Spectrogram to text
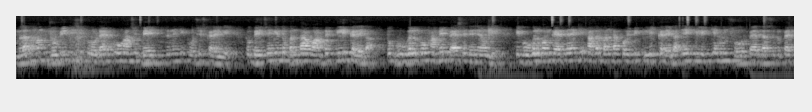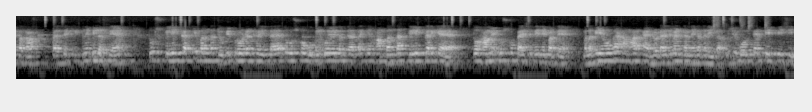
मतलब हम जो भी किसी प्रोडक्ट को वहाँ से बेचने की कोशिश करेंगे तो बेचेंगे तो बंदा वहाँ पे क्लिक करेगा तो गूगल को हमें पैसे देने होंगे। कि गूगल को हम कहते हैं कि अगर बंदा कोई भी क्लिक करेगा, एक क्लिक के हम सौ रुपए, दस रुपए पचास पैसे कितने भी लगते हैं तो उस क्लिक करके बंदा जो भी प्रोडक्ट खरीदता है तो उसको गूगल को ये लग जाता है कि हाँ बंदा क्लिक करके आया है तो हमें उसको पैसे देने पड़ते हैं। मतलब ये होगा हमारा एडवर्टाइजमेंट करने का तरीका, उसे बोलते हैं पीपीसी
